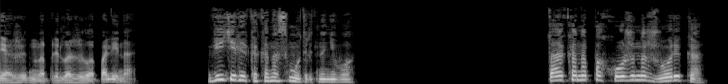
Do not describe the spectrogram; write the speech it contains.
неожиданно предложила Полина. «Видели, как она смотрит на него?» Так она похожа на Жорика,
